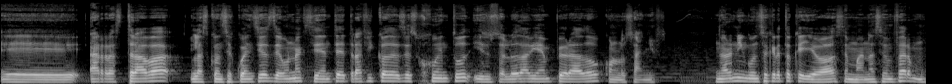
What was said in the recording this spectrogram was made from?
Eh, arrastraba las consecuencias de un accidente de tráfico desde su juventud y su salud había empeorado con los años. No era ningún secreto que llevaba semanas enfermo.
